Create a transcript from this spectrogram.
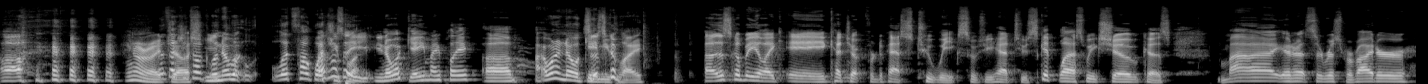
Uh, All right, let's Josh. talk- you know let's, what? Let's talk what you play. say, you know what game I play? Um, I want to know what So game you could- play. Uh, this is gonna be like a catch up for the past two weeks, which you had to skip last week's show because my internet service provider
